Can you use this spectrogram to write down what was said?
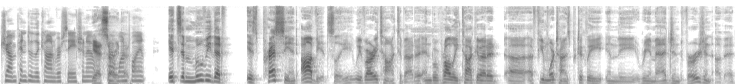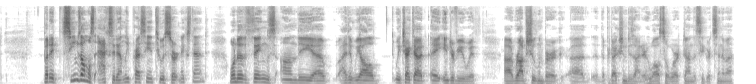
jump into the conversation at, yeah, sorry, at one Doug. point it's a movie that is prescient. Obviously, we've already talked about it, and we'll probably talk about it uh, a few more times, particularly in the reimagined version of it. But it seems almost accidentally prescient to a certain extent. One of the things on the, uh, I think we all we checked out an interview with uh, Rob Schulenberg, uh, the production designer who also worked on the Secret Cinema,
